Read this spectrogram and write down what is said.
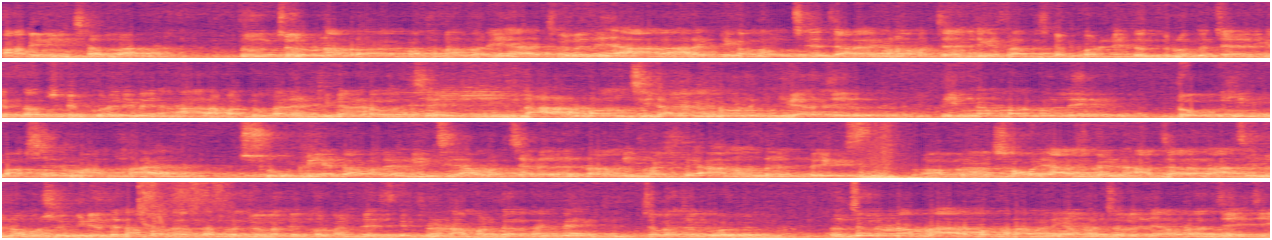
পাবেন ইনশাল্লাহ তো চলুন আমরা কথা না বাড়িয়ে চলে যাই। আর আরেকটি কথা হচ্ছে, যারা এখন আমার চ্যানেলটিকে সাবস্ক্রাইব করেনি তো দ্রুত চ্যানেলটিকে সাবস্ক্রাইব করে দিবেন। আর আমার দোকানের ঠিকানাটা হচ্ছে নারায়ণগঞ্জ, চিটাগাং রোড তিন নম্বর গলির দক্ষিণ পাশের মাথায় সুপ্রিয়া টাওয়ারের নিচে আমার চ্যানেলের নামই থাকবে আনন্দ এন্ড পেক্স তো আপনারা সবাই আসবেন, আর যারা না চিনবেন অবশ্যই ভিডিওতে নাম্বার দেওয়া আপনারা যোগাযোগ করবেন ডেসক্রিপশনে নাম্বার দেওয়া থাকবে, যোগাযোগ করবেন। তো চলুন, আমরা আর কথা না বাড়িয়ে আমরা চলে যাই, আমরা যে যে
